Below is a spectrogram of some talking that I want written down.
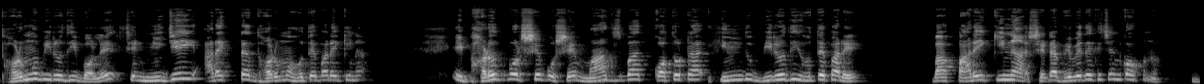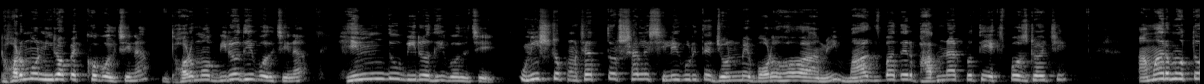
ধর্মবিরোধী বলে সে নিজেই আরেকটা ধর্ম হতে পারে কিনা? এই ভারতবর্ষে বসে মার্ক্সবাদ কতটা হিন্দু বিরোধী হতে পারে বা পারে কি না সেটা ভেবে দেখেছেন কখনো? ধর্ম নিরপেক্ষ বলছি না ধর্ম বিরোধী বলছি না হিন্দু বিরোধী বলছি। উনিশশো পঁচাত্তর সালে শিলিগুড়িতে জন্মে বড় হওয়া আমি মার্ক্সবাদের ভাবনার প্রতি এক্সপোজড হয়েছি। আমার মতো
